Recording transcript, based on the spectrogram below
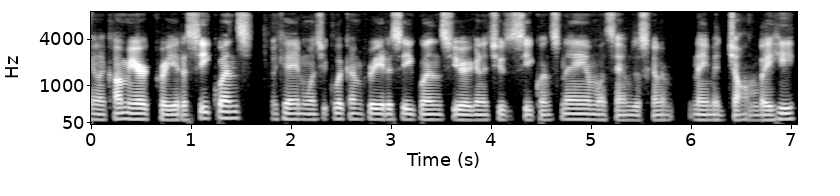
going to come here, create a sequence. Okay, and once you click on create a sequence, you're going to choose a sequence name. Let's say I'm just going to name it John Leahy.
